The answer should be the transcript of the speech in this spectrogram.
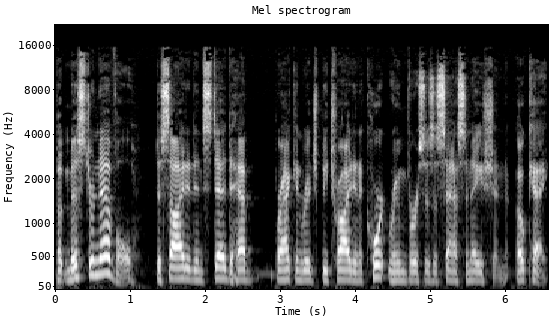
But Mr. Neville decided instead to have Brackenridge be tried in a courtroom versus assassination. Okay,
